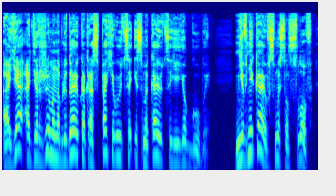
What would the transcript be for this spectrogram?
А я одержимо наблюдаю, как распахиваются и смыкаются ее губы. Не вникаю в смысл слов —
